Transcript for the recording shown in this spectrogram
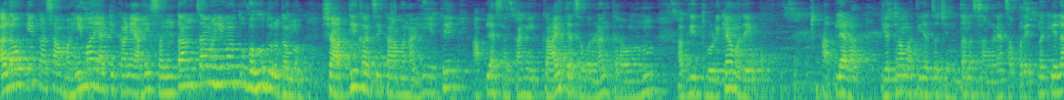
अलौकिक असा महिमा या ठिकाणी आहे. संतांचा महिमा तू बहुदुर्गम. शाब्दिकाचे काम नाही येथे आपल्यासारखाने काय त्याचं वर्णन करावं म्हणून अगदी थोडक्यामध्ये आपल्याला यथामती याचं चिंतन सांगण्याचा प्रयत्न केला.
